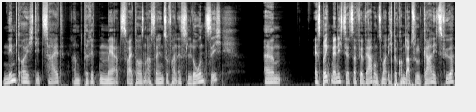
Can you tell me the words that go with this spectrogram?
Nehmt euch die Zeit, am 3. März 2018 hinzufahren. Es lohnt sich. Ähm, es bringt mir nichts, jetzt dafür Werbung zu machen. Ich bekomme da absolut gar nichts für.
